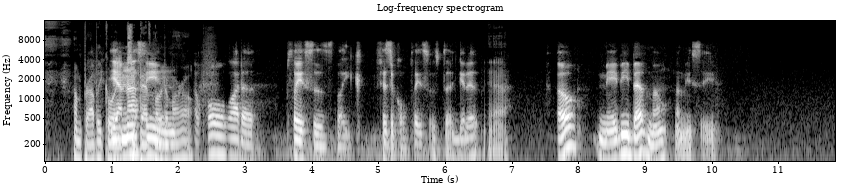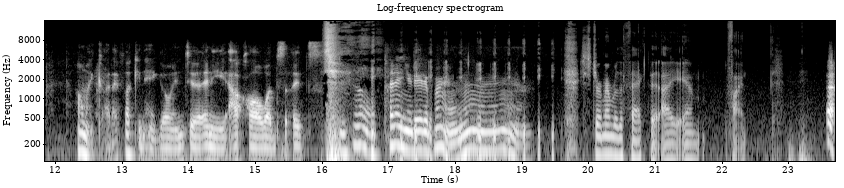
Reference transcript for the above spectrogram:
I'm probably going yeah, I'm to not Bevmo seeing tomorrow. a whole lot of places, like physical places, to get it. Yeah. Oh, maybe Bevmo. Let me see. Oh my god, I fucking hate going to any alcohol websites. no, oh, put in your date of birth. Just remember the fact that I am fine. I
